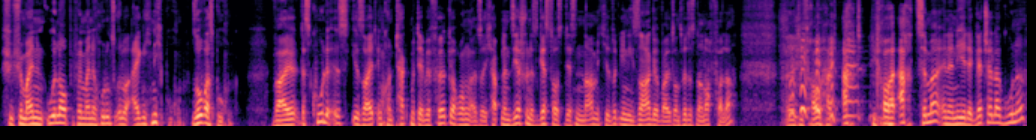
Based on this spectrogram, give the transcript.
für, für meinen Urlaub, für meine Erholungsurlaub eigentlich nicht buchen. Sowas buchen. Weil das Coole ist, ihr seid in Kontakt mit der Bevölkerung. Also ich habe ein sehr schönes Gasthaus, dessen Namen ich hier wirklich nicht sage, weil sonst wird es nur noch voller. Äh, die, Frau hat acht, die Frau hat acht Zimmer in der Nähe der Gletscherlagune,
